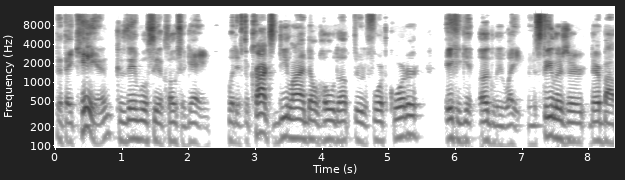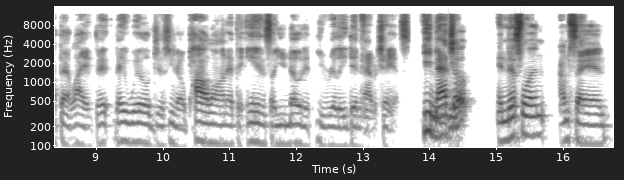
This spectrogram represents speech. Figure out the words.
that they can, because then we'll see a closer game. But if the Crocs D line don't hold up through the fourth quarter, it could get ugly late. And the Steelers are they're about that life. They they will just, you know, pile on at the end so you know that you really didn't have a chance. Key mm-hmm. matchup in this one, I'm saying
